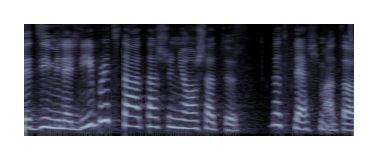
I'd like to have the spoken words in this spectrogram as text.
leximin e librit, ta, ta shënjosh aty. Dhe të flesh me të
